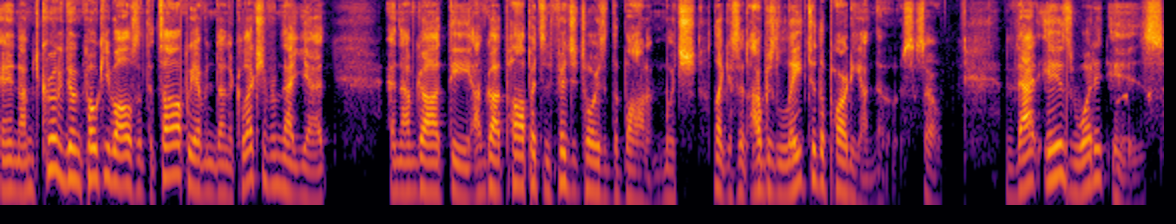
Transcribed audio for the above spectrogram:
And I'm currently doing Pokeballs at the top. We haven't done a collection from that yet. And I've got the I've got poppets and fidget toys at the bottom, which, like I said, I was late to the party on those. So that is what it is.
